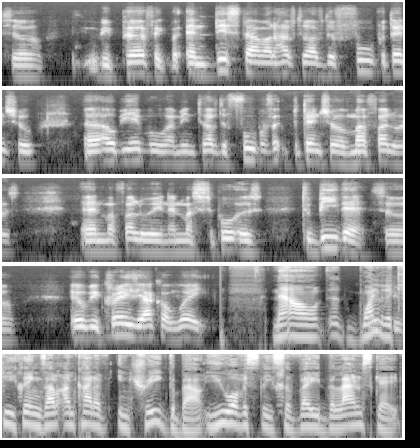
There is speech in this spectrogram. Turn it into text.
So it would be perfect. But and this time I'll have to have the full potential. Uh, I'll be able, I mean, to have the full potential of my followers and my following and my supporters to be there. So it'll be crazy. I can't wait. Now, uh, one of the key things I'm, I'm kind of intrigued about, you obviously surveyed the landscape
